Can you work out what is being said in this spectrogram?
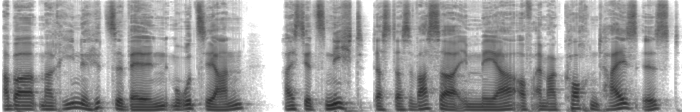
Aber marine Hitzewellen im Ozean heißt jetzt nicht, dass das Wasser im Meer auf einmal kochend heiß ist,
